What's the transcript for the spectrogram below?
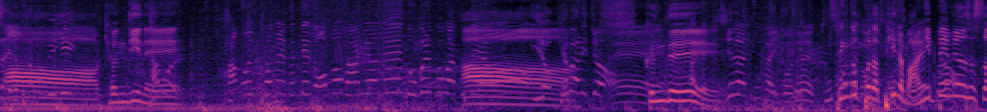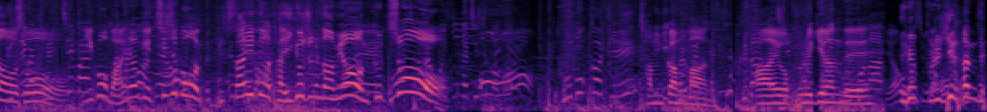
자. 아 견디네 방울 턴을 근데 넘어 가면은 녹을 것 같은데요. 아 이렇게 말이죠. 네. 근데 아, 근데 비질란트가 두 생각보다 턴을 피를 많이 고생했고요. 빼면서 싸워서 이거 만약에 보면 치즈버거 사이드가 다 이겨준다면 네, 그쵸? 어, 도도까지. 잠깐만 그 아 이거 불길한데. 이거 불길한데.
